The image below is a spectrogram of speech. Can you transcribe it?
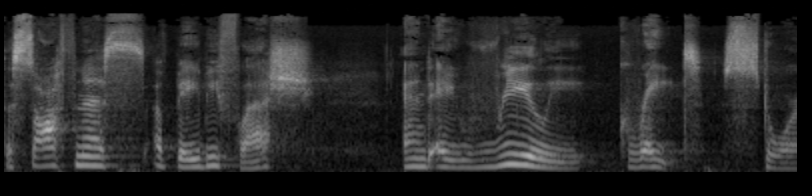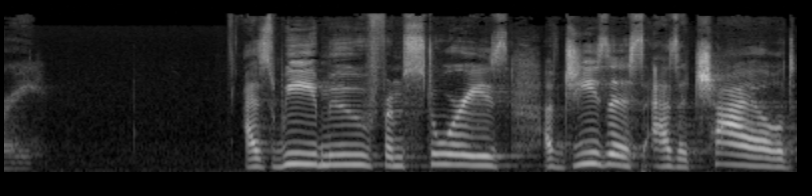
the softness of baby flesh, and a really great story as we move from stories of Jesus as a child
